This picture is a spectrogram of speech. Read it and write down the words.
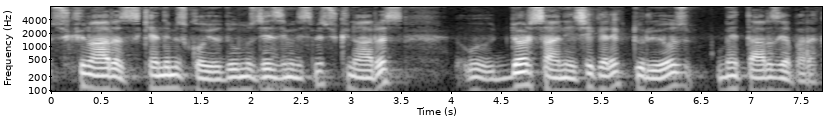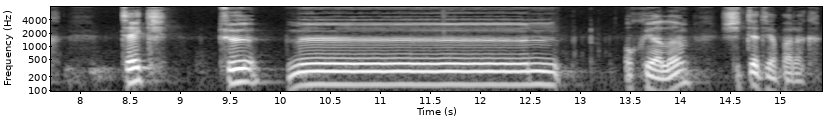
Sükun arız. Kendimiz koyduğumuz cezimin ismi sükun arız. 4 saniye çekerek duruyoruz. Mette arız yaparak. Tek tü mün okuyalım. Şiddet yaparak.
